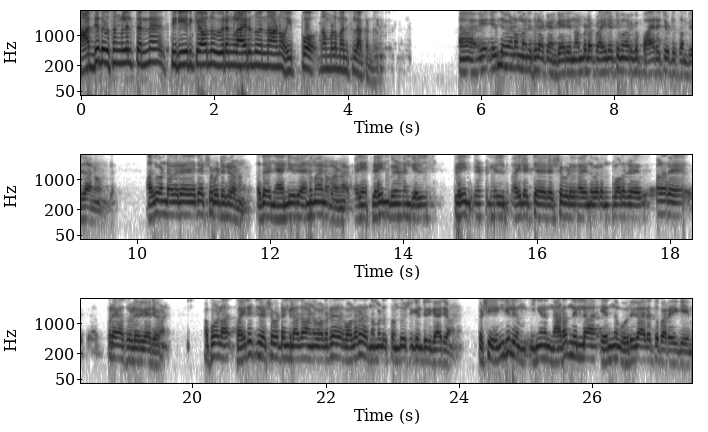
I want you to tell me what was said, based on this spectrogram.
ആദ്യ ദിവസങ്ങളിൽ തന്നെ സ്ഥിരീകരിക്കാവുന്ന വിവരങ്ങളായിരുന്നു എന്നാണോ ഇപ്പോൾ നമ്മൾ മനസ്സിലാക്കേണ്ടത്? എന്ന് വേണം മനസ്സിലാക്കാൻ. കാര്യം നമ്മുടെ പൈലറ്റുമാർക്ക് പാരച്യൂട്ട് സംവിധാനമുണ്ട്. അതുകൊണ്ട് അവരെ രക്ഷപ്പെട്ട് അത് എന്റെ ഒരു അനുമാനമാണ്. കാര്യം പ്ലെയിൻ വീണെങ്കിൽ പ്ലെയിൻ വീണെങ്കിൽ പൈലറ്റ് രക്ഷപ്പെടുക എന്ന് പറയുന്നത് വളരെ വളരെ പ്രയാസമുള്ള ഒരു കാര്യമാണ്. അപ്പോൾ പൈലറ്റ് രക്ഷപ്പെട്ടെങ്കിൽ അതാണ് വളരെ വളരെ നമ്മൾ സന്തോഷിക്കേണ്ട ഒരു കാര്യമാണ്. പക്ഷെ എങ്കിലും ഇങ്ങനെ നടന്നില്ല എന്ന് ഒരു കാലത്ത് പറയുകയും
